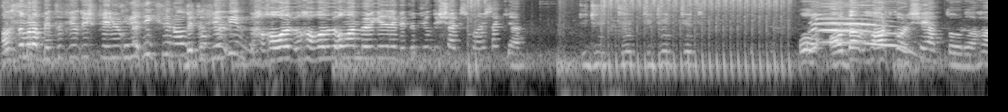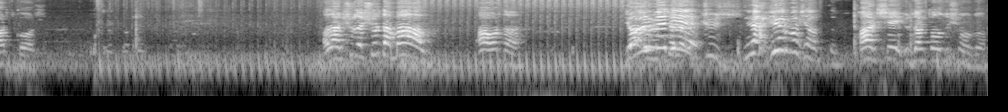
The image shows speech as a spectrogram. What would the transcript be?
Aslında bana Battlefield 3 Premium Teneziksin olsun kopayım Battlefield mı? havalı, havalı olan bölgelere Battlefield 3 şarkısı konuşsak ya. Cüt cüt cüt cüt cüt cüt. O adam hardcore şey yaptı orada hardcore. Adam şurada şurada mal. Aa orada. Ya Ölmedi. ölsene, öküz. Silahları boşalttım. Hayır şey uzakta olduğu şey oldu.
